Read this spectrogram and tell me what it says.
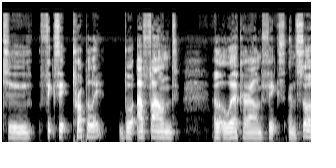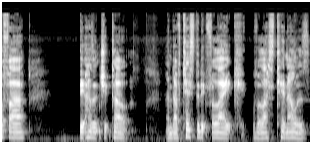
to fix it properly, but I've found a little workaround fix and so far it hasn't chipped out. And I've tested it for like the last 10 hours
